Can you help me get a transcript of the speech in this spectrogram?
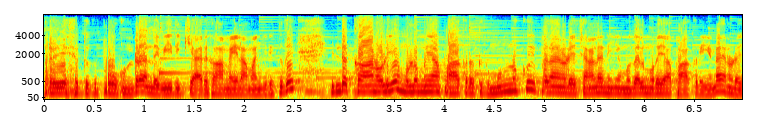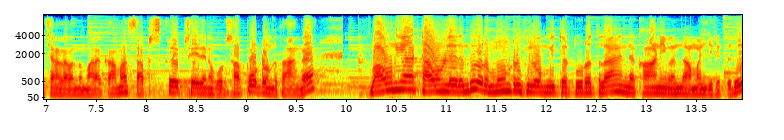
பிரதேசத்துக்கு போகின்ற அந்த வீதிக்கு அருகாமையில் அமைஞ்சிருக்குது. இந்த காணொலியை முழுமையாக பார்க்குறதுக்கு முன்னுக்கும் இப்போ தான் என்னுடைய சேனலை நீங்கள் முதல் முறையாக பார்க்குறீங்கன்னா என்னுடைய சேனலை வந்து மறக்காமல் சப்ஸ்கிரைப் செய்து எனக்கு ஒரு சப்போர்ட் ஒன்று தாங்க. வவுனியா டவுன்லேருந்து ஒரு மூன்று கிலோமீட்டர் தூரத்தில் இந்த காணி வந்து அமைஞ்சிருக்குது.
